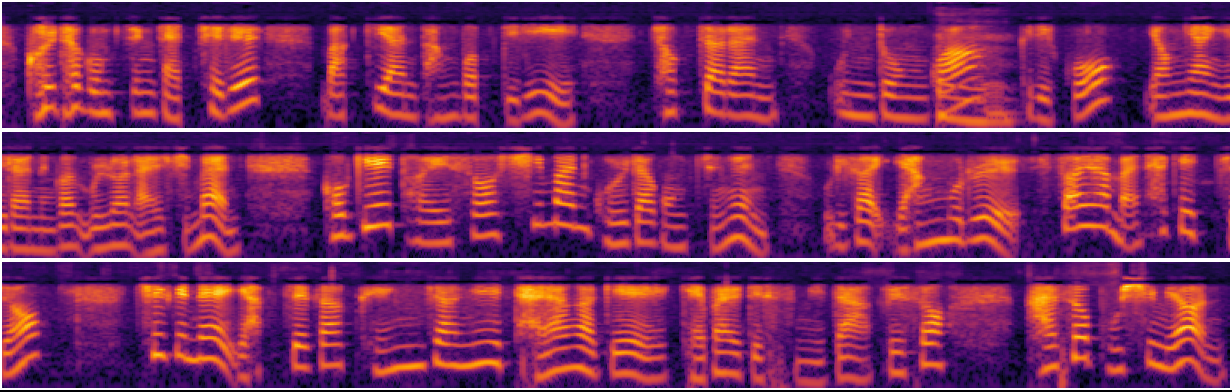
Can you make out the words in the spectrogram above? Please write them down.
골다공증 자체를 막기 위한 방법들이 적절한 운동과 음. 그리고 영양이라는 건 물론 알지만 거기에 더해서 심한 골다공증은 우리가 약물을 써야만 하겠죠. 최근에 약제가 굉장히 다양하게 개발됐습니다. 그래서 가서 보시면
